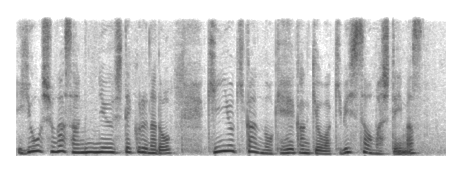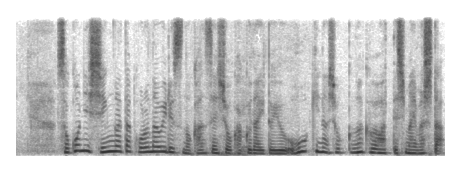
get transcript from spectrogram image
異業種が参入してくるなど金融機関の経営環境は厳しさを増しています。そこに新型コロナウイルスの感染症拡大という大きなショックが加わってしまいました。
